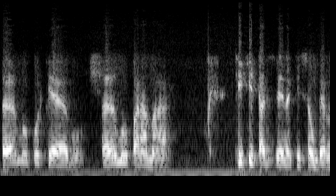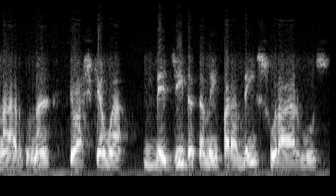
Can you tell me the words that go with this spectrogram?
Amo porque amo, amo para amar. O que está dizendo aqui São Bernardo, né? Eu acho que é uma medida também para mensurarmos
